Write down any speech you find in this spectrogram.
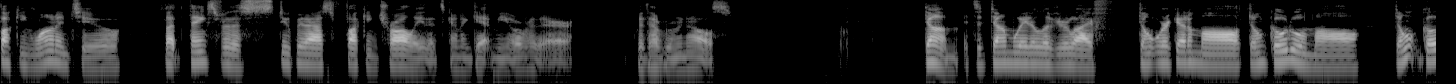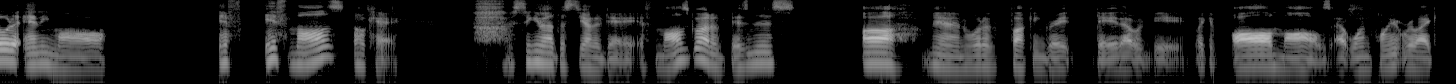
fucking wanted to. But thanks for this stupid ass fucking trolley that's gonna get me over there with everyone else. Dumb. It's a dumb way to live your life. Don't work at a mall. Don't go to a mall. Don't go to any mall. If if malls, okay. I was thinking about this the other day. If malls go out of business, oh man, what a fucking great day that would be. Like if all malls at one point were like,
